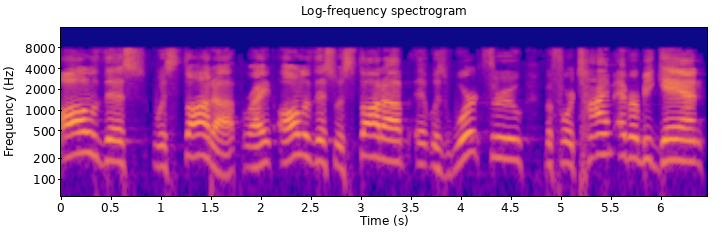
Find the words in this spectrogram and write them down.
all of this was thought up, right? All of this was thought up. It was worked through before time ever began.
